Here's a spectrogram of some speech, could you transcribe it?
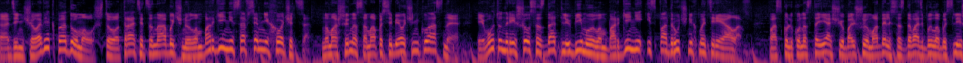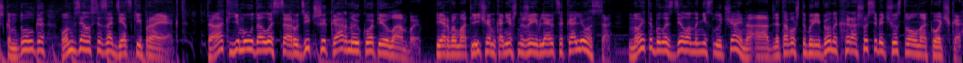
Один человек подумал, что тратиться на обычную Ламборгини совсем не хочется, но машина сама по себе очень классная, и вот он решил создать любимую Ламборгини из подручных материалов. Поскольку настоящую большую модель создавать было бы слишком долго, он взялся за детский проект. Так ему удалось соорудить шикарную копию ламбы. Первым отличием, конечно же, являются колеса, но это было сделано не случайно, а для того, чтобы ребенок хорошо себя чувствовал на кочках.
